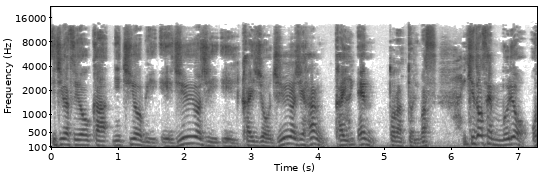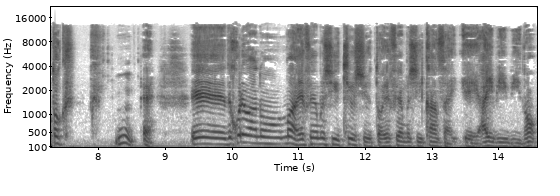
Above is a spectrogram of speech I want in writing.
1月8日日曜日えー14時えー会場14時半開演となっております。い木戸線無料お得。うん。ええーで、これはあの、まあ、FMC 九州と FMC 関西、えー IBB の、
